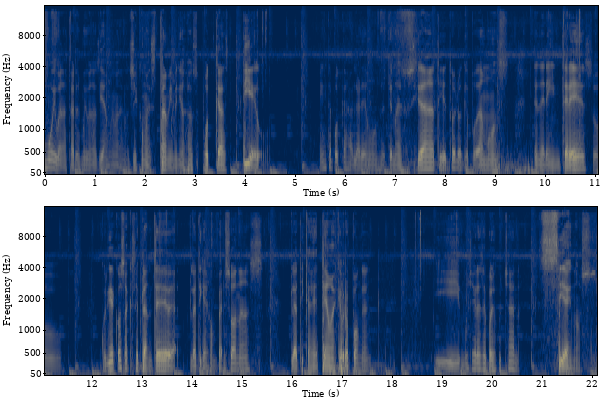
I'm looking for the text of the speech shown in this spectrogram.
Muy buenas tardes, muy buenos días, muy buenas noches, ¿cómo están? Bienvenidos a su podcast Diego. En este podcast hablaremos de temas de sociedad y de todo lo que podamos tener en interés o cualquier cosa que se plantee, pláticas con personas, pláticas de temas que propongan. Y muchas gracias por escuchar. Síganos.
